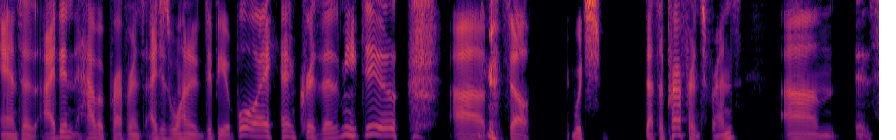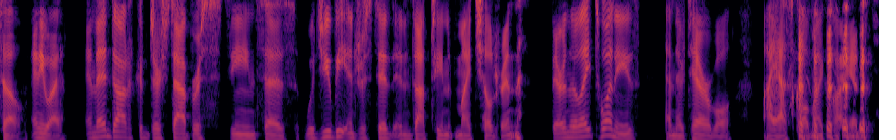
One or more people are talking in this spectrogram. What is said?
Anne says, I didn't have a preference. I just wanted it to be a boy. And Chris says, me too. Um, so, which that's a preference, friends. Um, so anyway, and then Dr. Stapperstein says, would you be interested in adopting my children? they're in their late 20s and they're terrible. I ask all my clients.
